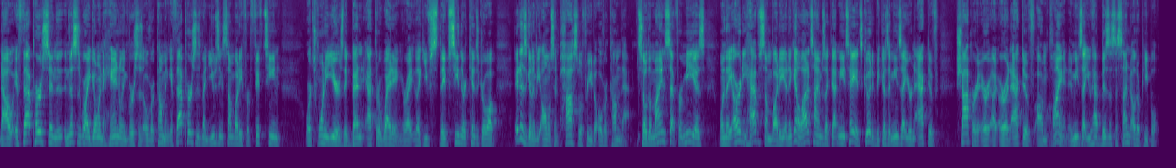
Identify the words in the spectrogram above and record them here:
Now, if that person, and this is where I go into handling versus overcoming, if that person's been using somebody for 15 or 20 years, they've been at their wedding, right? Like you've they've seen their kids grow up, it is going to be almost impossible for you to overcome that. So the mindset for me is when they already have somebody, and again, a lot of times like that means, hey, it's good because it means that you're an active shopper or, or an active um, client. It means that you have business to send to other people.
